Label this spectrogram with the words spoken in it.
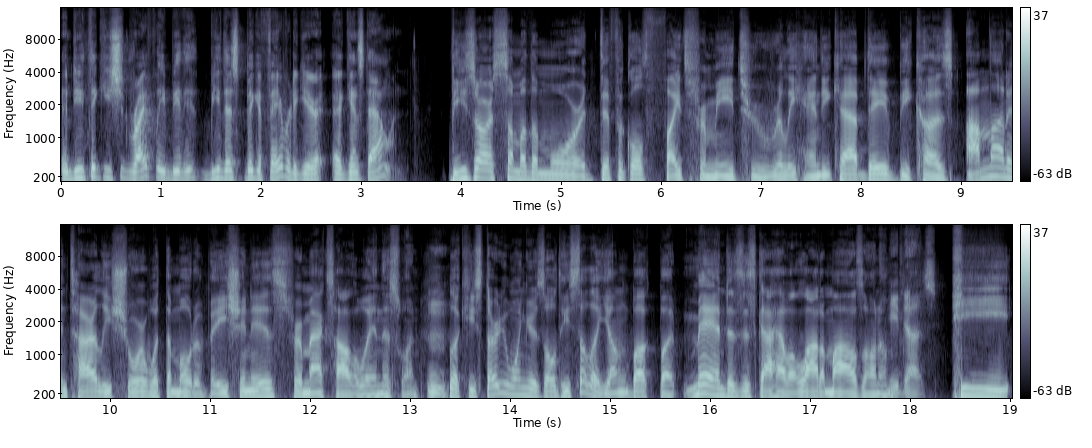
And do you think he should rightfully be, the, be this big a favorite against Allen? These are some of the more difficult fights for me to really handicap, Dave, because I'm not entirely sure what the motivation is for Max Holloway in this one. Hmm. Look, he's 31 years old. He's still a young buck, but man, does this guy have a lot of miles on him. He does. He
